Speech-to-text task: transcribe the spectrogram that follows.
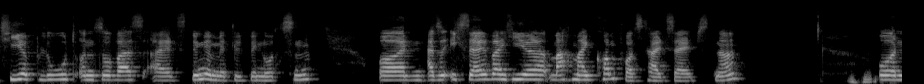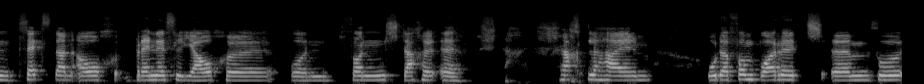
Tierblut und sowas als Düngemittel benutzen. Und also ich selber hier mache meinen Kompost halt selbst, ne? Mhm. und setzt dann auch Brennnesseljauche und von Stachel, äh, Schachtelhalm oder vom Borretsch ähm, so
